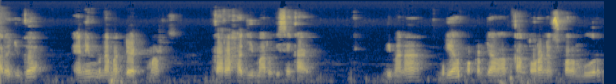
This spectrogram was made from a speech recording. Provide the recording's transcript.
ada juga anime bernama Dead Mark karena Haji Maru Isekai di mana dia pekerja kantoran yang suka lembur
